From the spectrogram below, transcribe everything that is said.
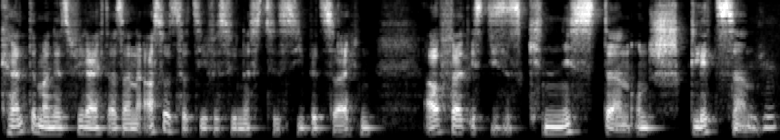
könnte man jetzt vielleicht als eine assoziative Synästhesie bezeichnen, auffällt, ist dieses Knistern und Glitzern, mhm.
